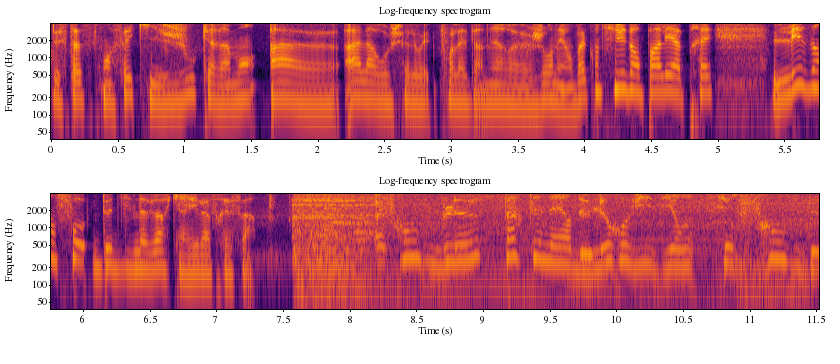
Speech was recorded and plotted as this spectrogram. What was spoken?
Le Stade français qui joue carrément à, à La Rochelle ouais, pour la dernière euh, journée. On va continuer d'en parler après les infos de 19h qui arrivent après ça. France Bleu, partenaire de l'Eurovision sur France 2.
